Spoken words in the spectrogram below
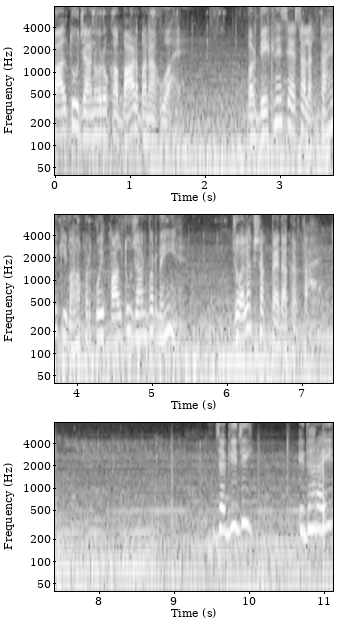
पालतू जानवरों का बाड़ बना हुआ है। पर देखने से ऐसा लगता है कि वहाँ पर कोई पालतू जानवर नहीं है जो अलग शक पैदा करता है। जगी जी इधर आइए।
